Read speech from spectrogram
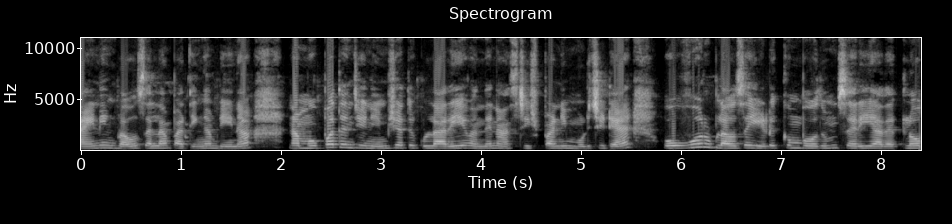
லைனிங் ப்ளவுஸ் எல்லாம் பார்த்திங்க அப்படின்னா நான் முப்பத்தஞ்சு நிமிஷத்துக்குள்ளாரையே வந்து நான் ஸ்டிச் பண்ணி முடிச்சிட்டேன். ஒவ்வொரு ப்ளவுஸை எடுக்கும் போதும் சரி அதை க்ளோ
